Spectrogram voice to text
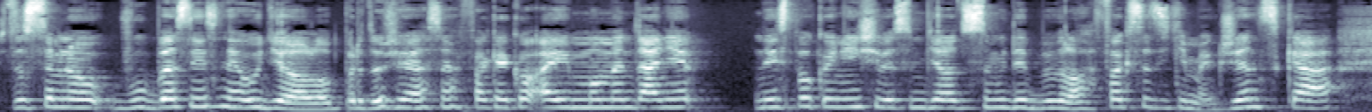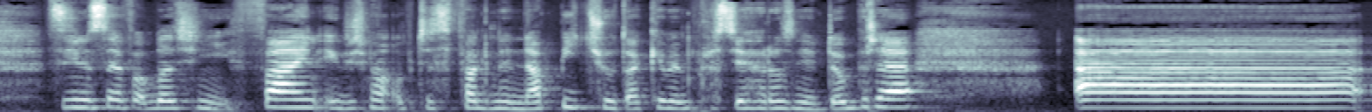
že to se mnou vůbec nic neudělalo, protože já jsem fakt jako i momentálně nejspokojnější věc jsem dělala, co jsem kdy byla. Fakt se cítím jak ženská, cítím se v oblečení fajn, i když mám občas fakt na píču, tak je mi prostě hrozně dobře. A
